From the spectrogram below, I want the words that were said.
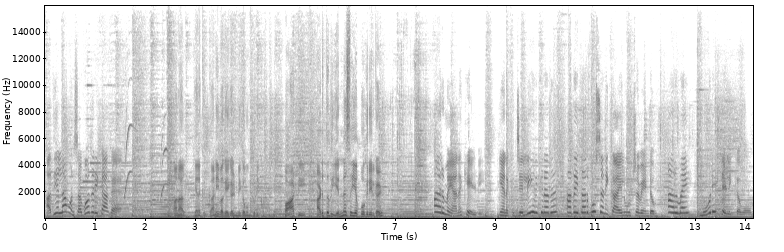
அது எல்லாம் உன் சகோதரிக்காக. ஆனால் எனக்கு கனி வகைகள் மிகவும் பிடிக்கும். பாட்டி அடுத்தது என்ன செய்ய போகிறீர்கள்? அருமையான கேள்வி. எனக்கு ஜெல்லி இருக்கிறது. அதை தர்பூசணிக்காயில் ஊற்ற வேண்டும். அருமை. மூடி தெளிக்கவும்.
